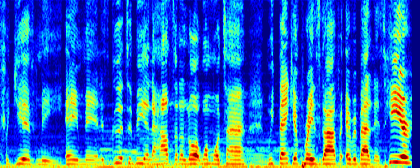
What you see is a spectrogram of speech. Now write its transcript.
forgive me. Amen. It's good to be in the house of the Lord one more time. We thank and praise God for everybody that's here.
